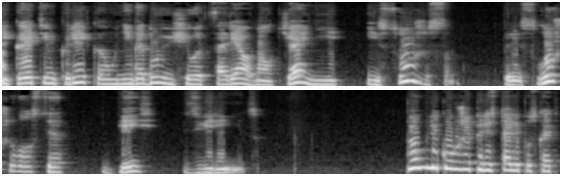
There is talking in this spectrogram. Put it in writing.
и к этим крикам негодующего царя в молчании и с ужасом прислушивался весь зверинец. Публику уже перестали пускать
